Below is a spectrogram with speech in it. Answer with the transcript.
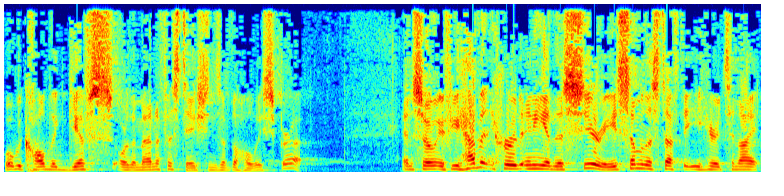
what we call the gifts or the manifestations of the Holy Spirit. And so if you haven't heard any of this series, some of the stuff that you hear tonight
